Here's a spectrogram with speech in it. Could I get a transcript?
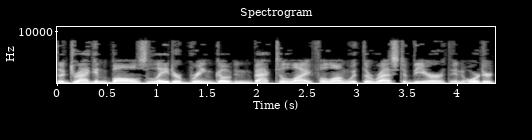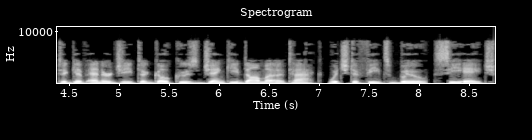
The Dragon Balls later bring Goten back to life along with the rest of the Earth in order to give energy to Goku's Genki Dama attack, which defeats Buu. Ch.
